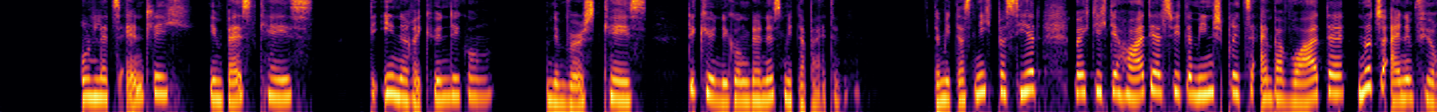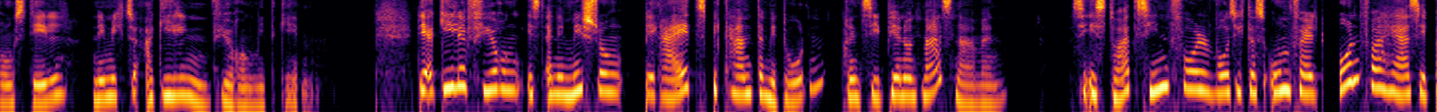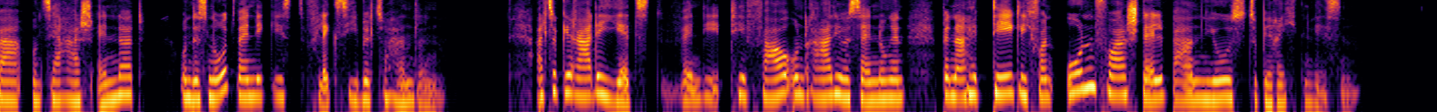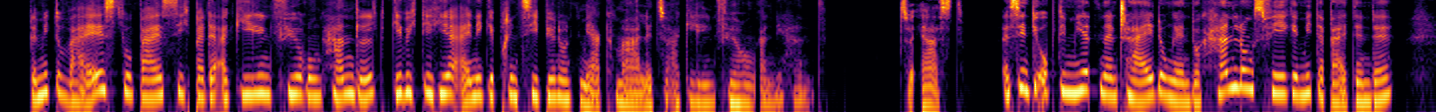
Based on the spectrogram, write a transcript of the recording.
Und letztendlich im Best Case die innere Kündigung und im Worst Case die Kündigung deines Mitarbeitenden. Damit das nicht passiert, möchte ich dir heute als Vitaminspritze ein paar Worte nur zu einem Führungsstil, nämlich zur agilen Führung mitgeben. Die agile Führung ist eine Mischung bereits bekannte Methoden, Prinzipien und Maßnahmen. Sie ist dort sinnvoll, wo sich das Umfeld unvorhersehbar und sehr rasch ändert und es notwendig ist, flexibel zu handeln. Also gerade jetzt, wenn die TV- und Radiosendungen beinahe täglich von unvorstellbaren News zu berichten wissen. Damit du weißt, wobei es sich bei der agilen Führung handelt, gebe ich dir hier einige Prinzipien und Merkmale zur agilen Führung an die Hand. Zuerst. Es sind die optimierten Entscheidungen durch handlungsfähige Mitarbeitende,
